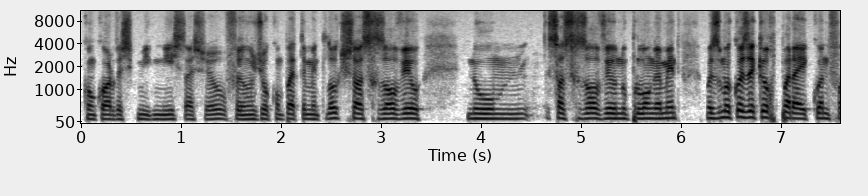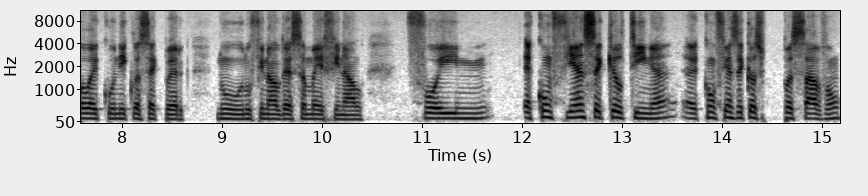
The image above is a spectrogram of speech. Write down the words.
concordas comigo nisto, acho eu? Foi um jogo completamente louco, só se resolveu no, só se resolveu no prolongamento. Mas uma coisa que eu reparei quando falei com o Niklas Ekberg no, no final dessa meia final foi hum, a confiança que ele tinha, a confiança que eles passavam,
